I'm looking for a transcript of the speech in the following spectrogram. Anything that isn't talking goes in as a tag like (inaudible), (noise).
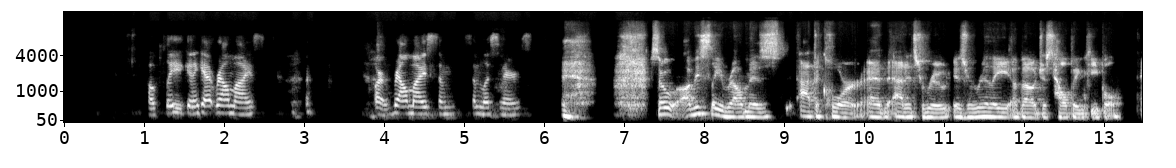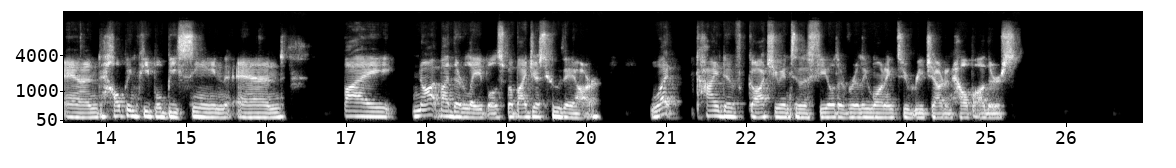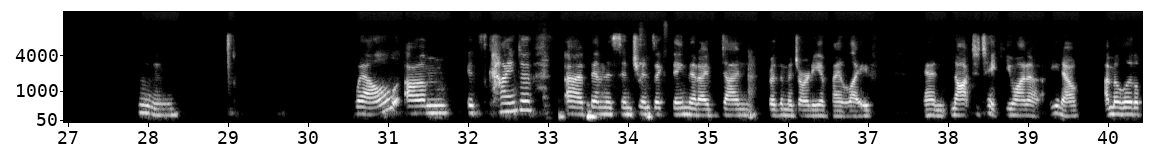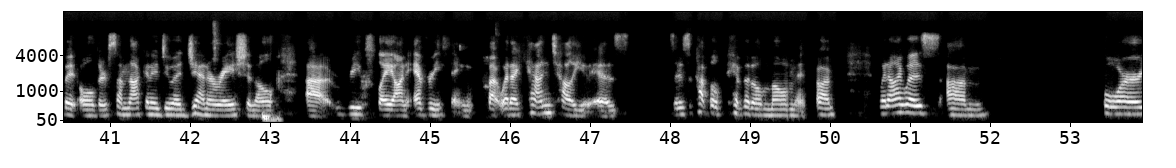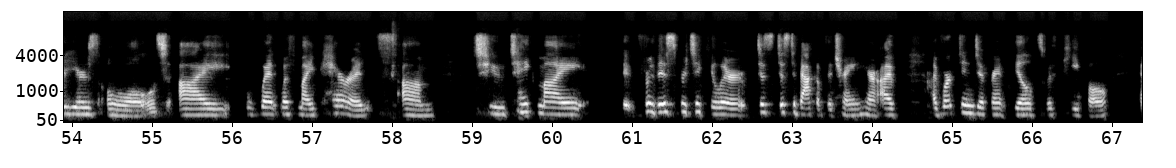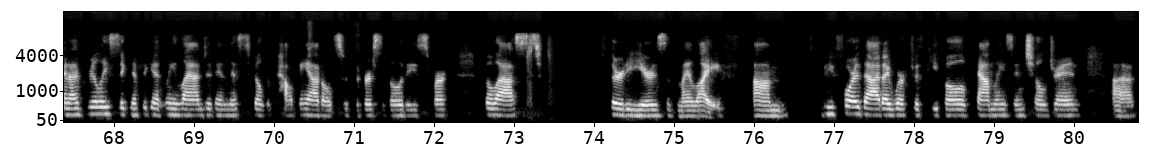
Hopefully, you're going to get Realmized (laughs) or Realmize some some listeners. So obviously Realm is at the core and at its root is really about just helping people and helping people be seen and by not by their labels but by just who they are. What kind of got you into the field of really wanting to reach out and help others? Hmm. Well, um, it's kind of uh, been this intrinsic thing that I've done for the majority of my life. And not to take you on a, you know, I'm a little bit older, so I'm not going to do a generational uh, replay on everything. But what I can tell you is there's a couple pivotal moments. Um, when I was um, four years old, I went with my parents um, to take my for this particular just just to back up the train here i've i've worked in different fields with people and i've really significantly landed in this field of helping adults with diverse abilities for the last 30 years of my life. Um, before that i worked with people families and children uh,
